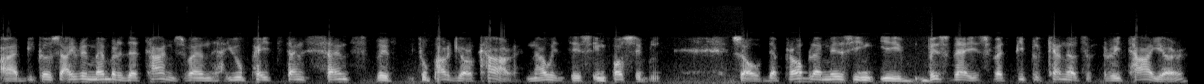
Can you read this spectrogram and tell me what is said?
uh, because I remember the times when you paid 10 cents with, to park your car. Now it is impossible. So the problem is in, in these days that people cannot retire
